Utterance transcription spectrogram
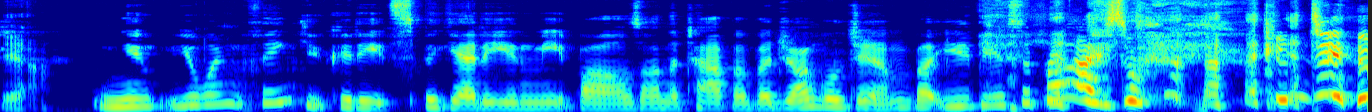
yeah You you wouldn't think you could eat spaghetti and meatballs on the top of a jungle gym, but you'd be surprised what you could do.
